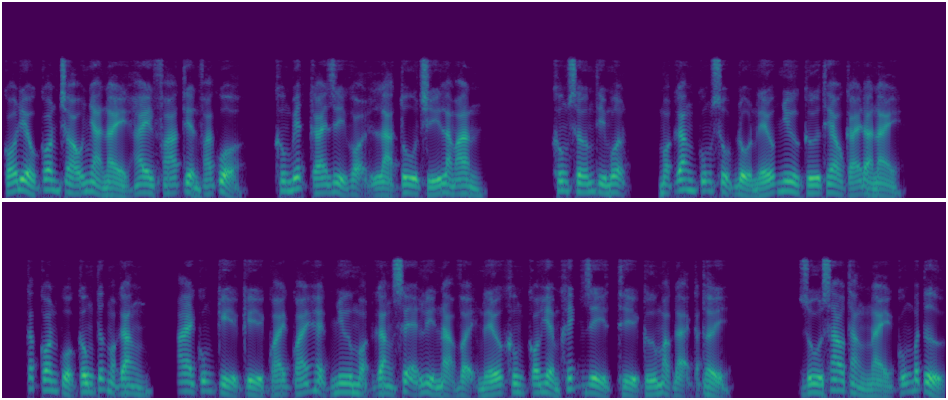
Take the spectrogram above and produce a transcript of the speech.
Có điều con cháu nhà này hay phá tiền phá của, không biết cái gì gọi là tu trí làm ăn. Không sớm thì muộn, mọt găng cũng sụp đổ nếu như cứ theo cái đà này. Các con của công tức mọt găng, ai cũng kỳ kỳ quái quái hệt như mọt găng sẽ lì nạ vậy, nếu không có hiểm khích gì thì cứ mặc đại các thầy. Dù sao thằng này cũng bất tử.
